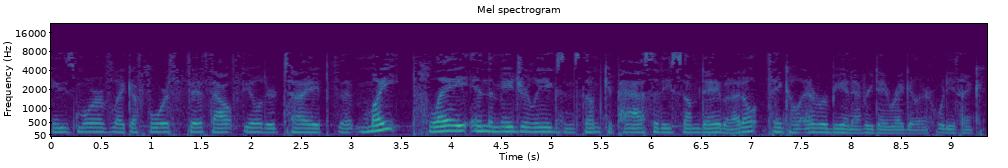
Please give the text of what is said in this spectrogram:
He's more of like a fourth, fifth outfielder type that might play in the major leagues in some capacity someday, but I don't think he'll ever be an everyday regular. What do you think?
